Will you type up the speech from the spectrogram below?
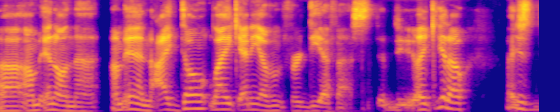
Uh, I'm in on that. I'm in. I don't like any of them for DFS. Like you know, I just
